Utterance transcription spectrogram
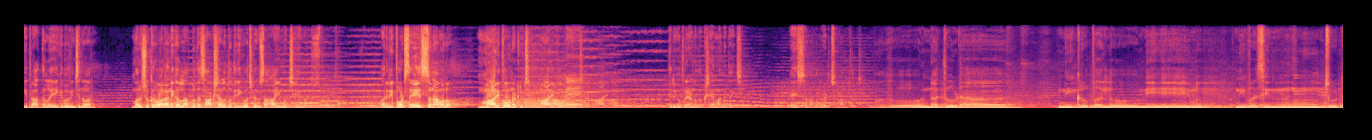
ఈ ప్రార్థనలో ఏకీభవించిన వారు మరు శుక్రవారానికల్లా అద్భుత సాక్ష్యాలతో తిరిగి వచ్చుటకు సహాయం చేయమని. వారి రిపోర్ట్స్ ఏసునామలో మారిపోనట్లు. తిరుగు ప్రయాణంలో క్షేమాన్ని దయచి వెడుచున్నాం తండ్రి. మహోన్నతుడా నీ కృపలో నేను నివసించుట.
